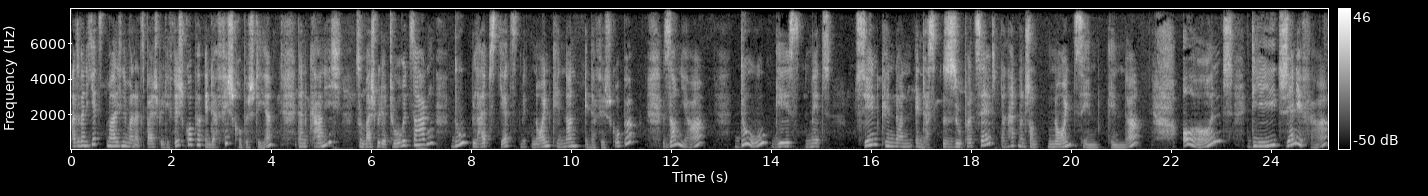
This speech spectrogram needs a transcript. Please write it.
Also wenn ich jetzt mal, ich nehme mal als Beispiel die Fischgruppe, in der Fischgruppe stehe, dann kann ich zum Beispiel der Torit sagen, du bleibst jetzt mit neun Kindern in der Fischgruppe. Sonja, du gehst mit zehn Kindern in das Superzelt, dann hat man schon 19 Kinder. Und die Jennifer,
